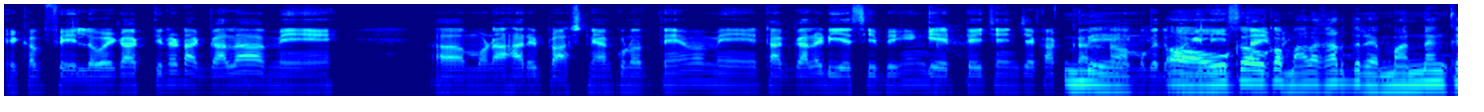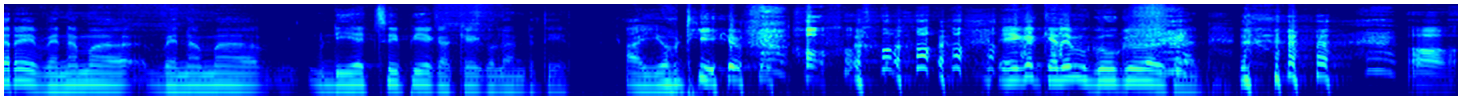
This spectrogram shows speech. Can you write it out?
එක ෆෙල්ලෝ එකක් තින ටක්ගලා මේ මොනහරි ප්‍රශ්නයක් වුණොත් එහෙම මේ ටක් ගාලා DSCP එකෙන් ගේට්වේ චේන්ජ් එකක් කරනවා. මොකද ඕක ඕක මලකරද රැමන්නන් කරේ වෙනම වෙනම DHCP එකක් ඒගොල්ලන්ට තියෙන. IoT ඒක කෙලෙම Google වලට ඕ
